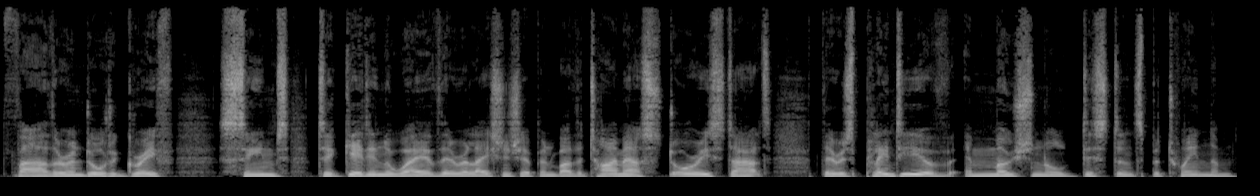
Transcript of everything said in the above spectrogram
Father and daughter grief seems to get in the way of their relationship, and by the time our story starts, there is plenty of emotional distance between them.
